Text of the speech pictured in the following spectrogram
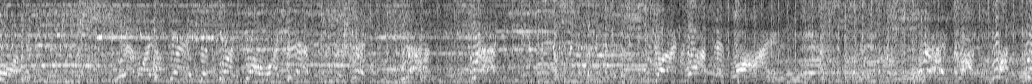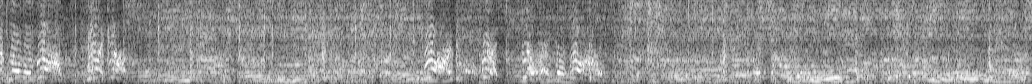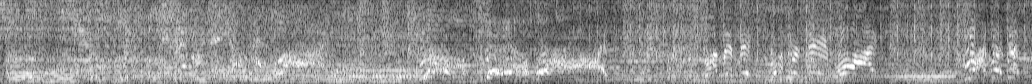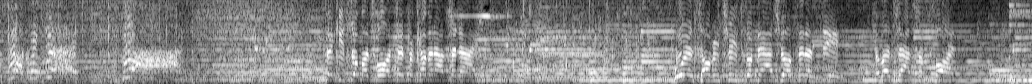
错 Toby Treats from Nashville, Tennessee, and let's have some fun.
